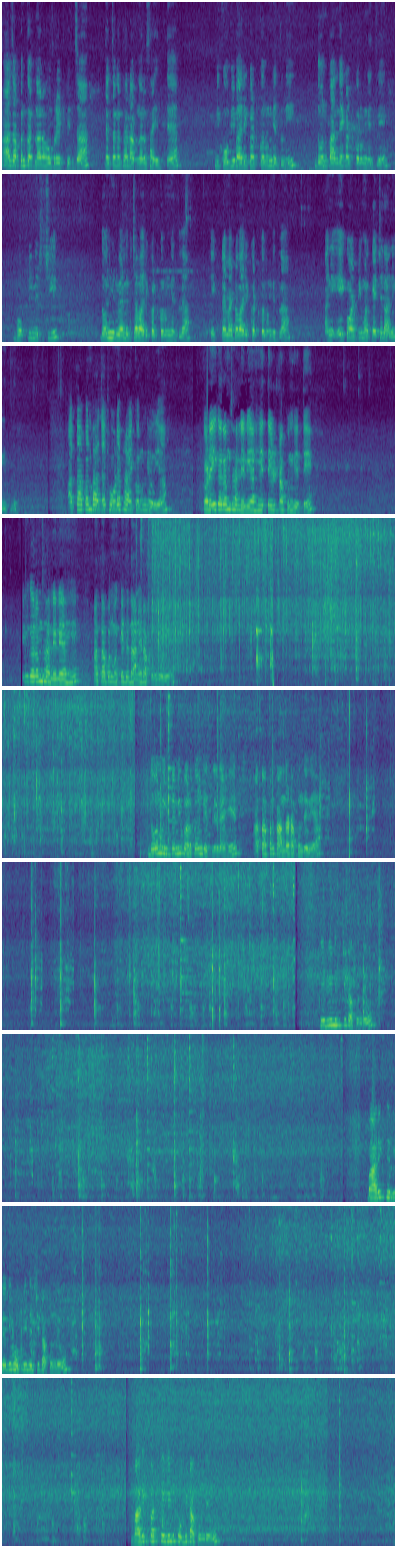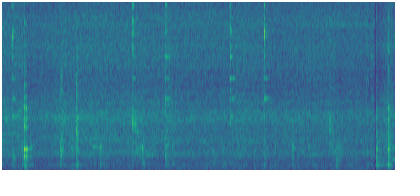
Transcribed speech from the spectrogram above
आज आपण करणार आहोत ब्रेड पिझ्झा. त्याच्याकरता लागणारं साहित्य. मी कोबी बारीक कट करून घेतली. दोन कांदे कट करून घेतले. भोपळी मिरची. दोन हिरव्या मिरच्या बारीक कट करून घेतल्या. एक टमॅटो बारीक कट करून घेतला. आणि एक वाटी मक्याचे दाणे घेतले. आता आपण भाज्या थोड्या फ्राय करून घेऊया. कढई गरम झालेली आहे. तेल टाकून घेते. तेल गरम झालेले आहे. आता आपण मक्याचे दाणे टाकून घेऊया. दोन मिनटं मी परतवून घेतलेले आहेत. आता आपण कांदा टाकून देऊया. हिरवी मिरची टाकून देऊ. बारीक चिरलेली भोपळी मिरची टाकून देऊ. बारीक कट केलेली कोबी टाकून देऊ.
